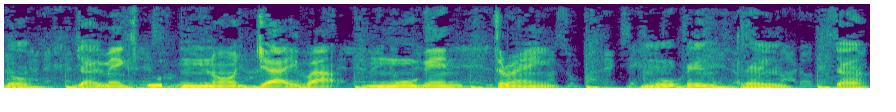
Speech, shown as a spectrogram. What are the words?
no Kimetsu no Yaiba, Mugen Train. Mugen Train. Ya.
